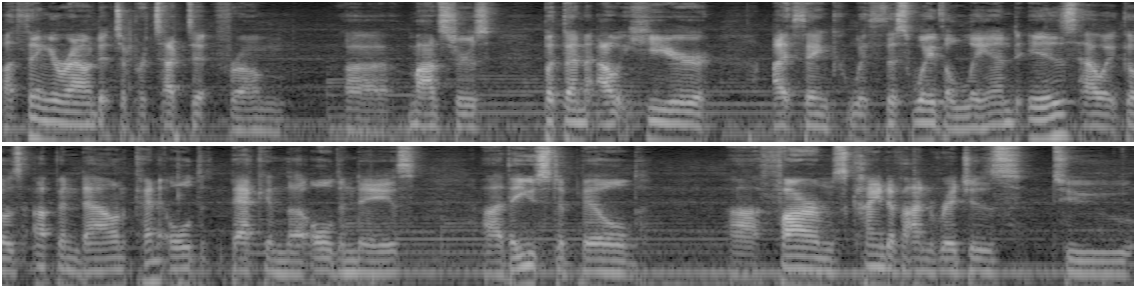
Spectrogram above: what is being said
a, thing around it to protect it from uh, monsters. But then out here, I think with this way the land is, how it goes up and down, kind of old back in the olden days, uh, they used to build uh, farms kind of on ridges to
